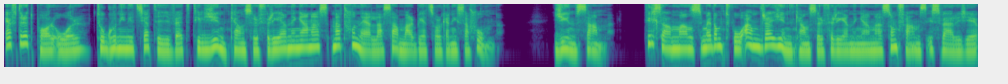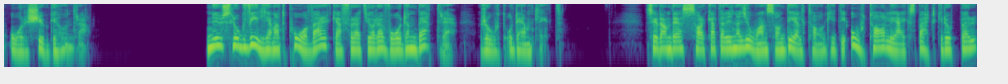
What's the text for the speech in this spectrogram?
Efter ett par år tog hon initiativet till Gyncancerföreningarnas nationella samarbetsorganisation, Gynsam tillsammans med de två andra gyncancerföreningarna som fanns i Sverige år 2000. Nu slog viljan att påverka för att göra vården bättre rot ordentligt. Sedan dess har Katarina Johansson deltagit i otaliga expertgrupper,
